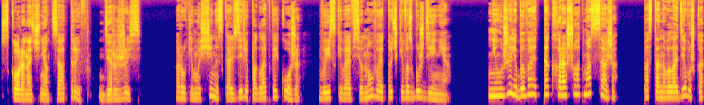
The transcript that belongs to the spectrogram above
Скоро начнется отрыв. Держись». Руки мужчины скользили по гладкой коже, выискивая все новые точки возбуждения. «Неужели бывает так хорошо от массажа?» — постановала девушка,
